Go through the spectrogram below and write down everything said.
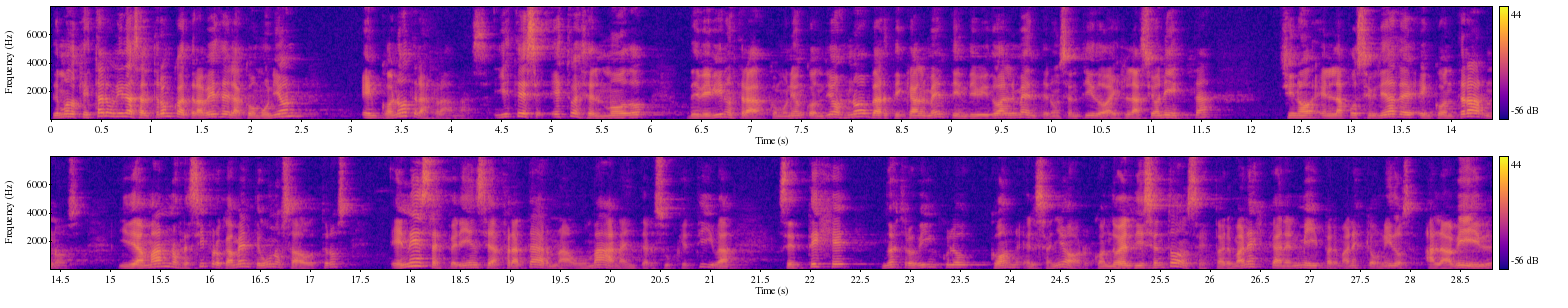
De modo que están unidas al tronco a través de la comunión en, con otras ramas. Y este es, esto es el modo de vivir nuestra comunión con Dios, no verticalmente, individualmente, en un sentido aislacionista, sino en la posibilidad de encontrarnos y de amarnos recíprocamente unos a otros, en esa experiencia fraterna, humana, intersubjetiva, se teje nuestro vínculo con el Señor. Cuando Él dice entonces, permanezcan en mí, permanezcan unidos a la vid,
